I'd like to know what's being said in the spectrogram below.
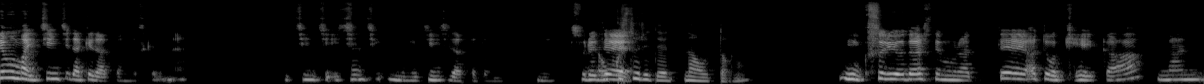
でもまあ一日だけだったんですけどね。一日一日。うん一日だったと思う、うん、それおで薬で治ったの？うん、薬を出してもらってあとは経過。なん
